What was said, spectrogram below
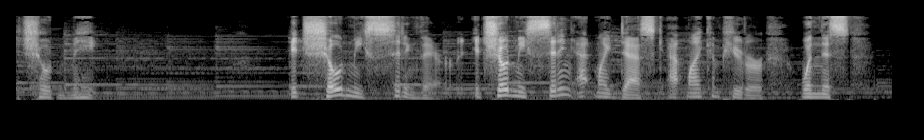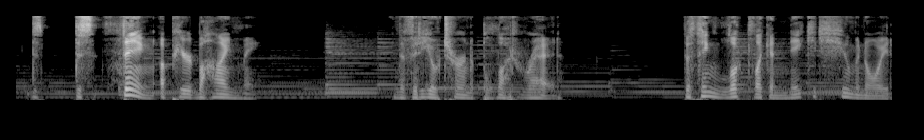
It showed me. It showed me sitting there. It showed me sitting at my desk at my computer when this this, this thing appeared behind me and the video turned blood red. The thing looked like a naked humanoid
